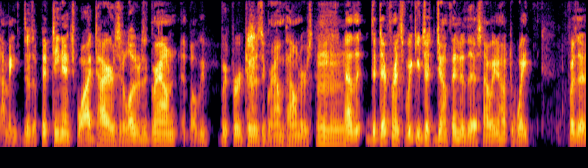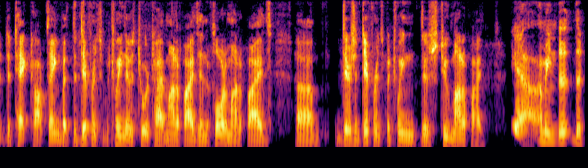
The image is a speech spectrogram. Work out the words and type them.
I mean they're the 15 inch wide tires that are low to the ground, what we referred to as the ground pounders. Mm-hmm. Now the the difference we could just jump into this now. We don't have to wait for the the tech talk thing, but the difference between those tour type modifieds and the Florida modifieds, um, there's a difference between those two modified. Yeah, I mean the the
